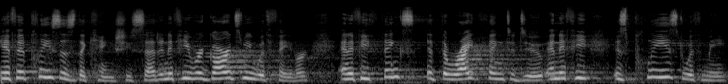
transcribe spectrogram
If it pleases the king, she said, and if he regards me with favor, and if he thinks it the right thing to do, and if he is pleased with me,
